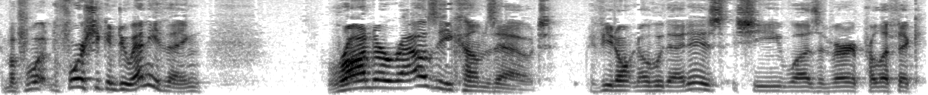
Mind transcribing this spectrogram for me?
And before before she can do anything, Ronda Rousey comes out. If you don't know who that is, she was a very prolific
